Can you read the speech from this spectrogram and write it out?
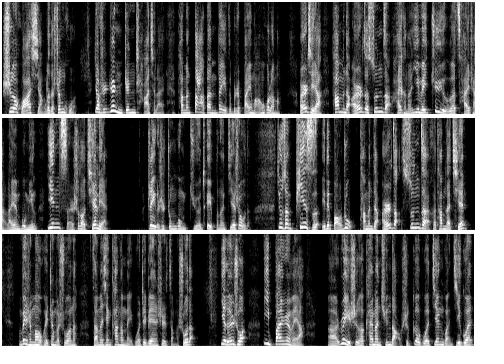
奢华享乐的生活。要是认真查起来，他们大半辈子不是白忙活了吗？而且呀，他们的儿子、孙子还可能因为巨额财产来源不明，因此而受到牵连。这个是中共绝对不能接受的。就算拼死也得保住他们的儿子、孙子和他们的钱。为什么我会这么说呢？咱们先看看美国这边是怎么说的。叶伦说，一般认为啊，呃，瑞士和开曼群岛是各国监管机关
